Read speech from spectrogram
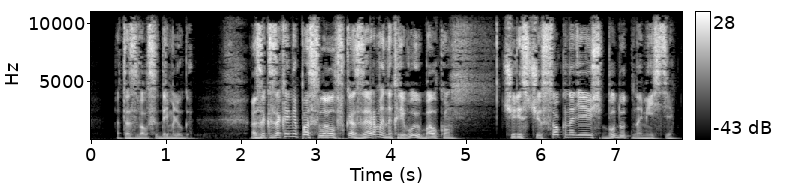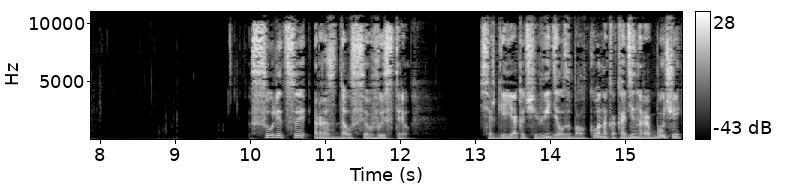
— отозвался Дремлюга. «А за казаками послал в казармы на кривую балку. Через часок, надеюсь, будут на месте». С улицы раздался выстрел. Сергей Яковлевич видел с балкона, как один рабочий,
